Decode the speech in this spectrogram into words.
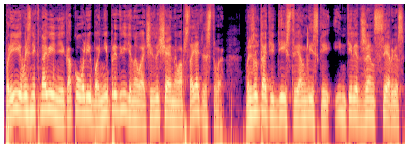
При возникновении какого-либо непредвиденного чрезвычайного обстоятельства в результате действий английской Intelligence Service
